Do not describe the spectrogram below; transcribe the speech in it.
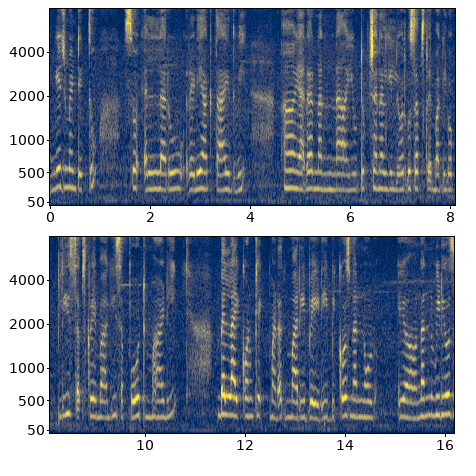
ಎಂಗೇಜ್ಮೆಂಟ್ ಇತ್ತು. ಸೊ ಎಲ್ಲರೂ ರೆಡಿ ಆಗ್ತಾ ಇದ್ವಿ. ಯಾರ್ಯಾರು ನನ್ನ ಯೂಟ್ಯೂಬ್ ಚಾನಲ್ಗೆ ಇಲ್ಲಿವರೆಗೂ ಸಬ್ಸ್ಕ್ರೈಬ್ ಆಗಿಲ್ವೋ ಪ್ಲೀಸ್ ಸಬ್ಸ್ಕ್ರೈಬ್ ಆಗಿ ಸಪೋರ್ಟ್ ಮಾಡಿ. ಬೆಲ್ ಐಕಾನ್ ಕ್ಲಿಕ್ ಮಾಡೋದು ಮರಿಬೇಡಿ ಬಿಕಾಸ್ ನಾನು ನೋಡು ನನ್ನ ವಿಡಿಯೋಸ್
